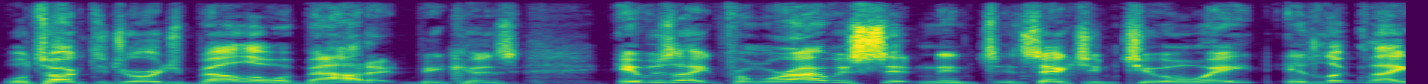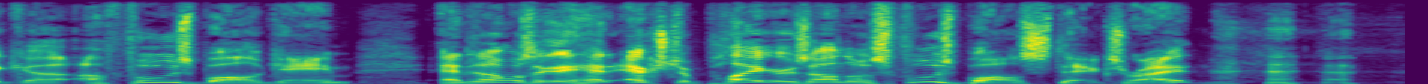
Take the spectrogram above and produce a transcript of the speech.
we'll talk to George Bello about it because it was like from where I was sitting in, in section two hundred eight, it looked like a, a foosball game, and it almost like they had extra players on those foosball sticks, right?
